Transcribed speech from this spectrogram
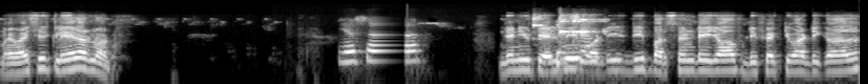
My voice is clear or not? Yes, sir. Then you tell Yes, me sir. what is the percentage of defective article?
